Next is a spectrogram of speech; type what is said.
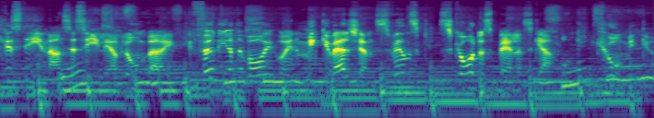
Kristina Cecilia Blomberg är född i Göteborg och är en mycket välkänd svensk skådespelerska och komiker.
